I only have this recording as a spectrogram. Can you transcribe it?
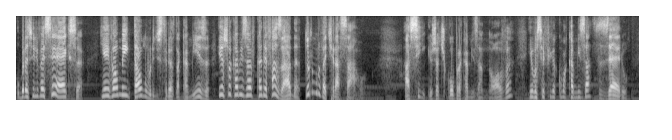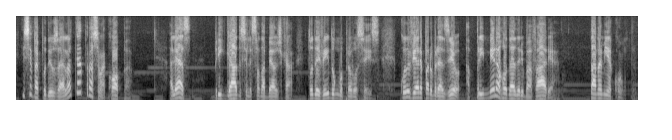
o Brasil vai ser hexa. E aí vai aumentar o número de estrelas da camisa e a sua camisa vai ficar defasada. Todo mundo vai tirar sarro. Assim, eu já te compro a camisa nova e você fica com uma camisa zero. E você vai poder usar ela até a próxima Copa. Aliás, obrigado seleção da Bélgica. Tô devendo uma para vocês. Quando vierem para o Brasil, a primeira rodada de Bavária tá na minha conta.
